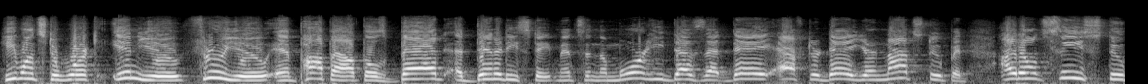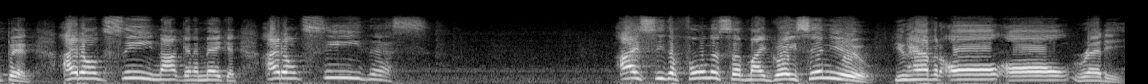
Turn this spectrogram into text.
He wants to work in you, through you, and pop out those bad identity statements. And the more He does that day after day, you're not stupid. I don't see stupid. I don't see not going to make it. I don't see this. I see the fullness of my grace in you. You have it all already.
